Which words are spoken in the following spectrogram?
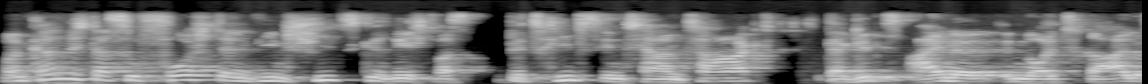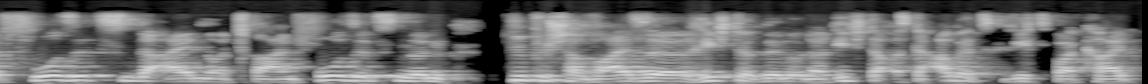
Man kann sich das so vorstellen wie ein Schiedsgericht, was betriebsintern tagt. Da gibt es eine neutrale Vorsitzende, einen neutralen Vorsitzenden, typischerweise Richterin oder Richter aus der Arbeitsgerichtsbarkeit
